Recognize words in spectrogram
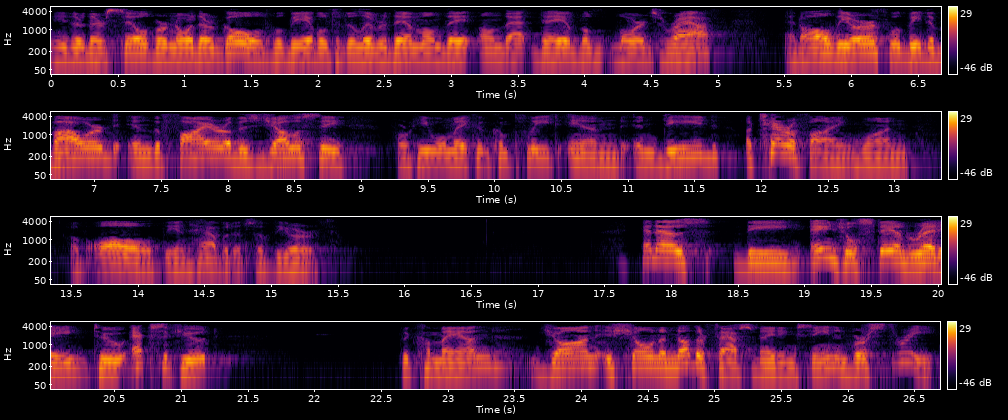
Neither their silver nor their gold will be able to deliver them on, the, on that day of the Lord's wrath and all the earth will be devoured in the fire of his jealousy, for he will make a complete end, indeed, a terrifying one of all the inhabitants of the earth. And as the angels stand ready to execute the command, John is shown another fascinating scene in verse 3.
